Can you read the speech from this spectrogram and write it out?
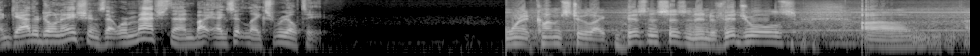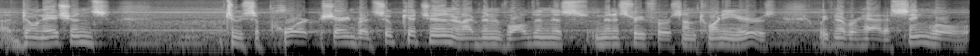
and gather donations that were matched then by Exit Lakes Realty. When it comes to like businesses and individuals, um, uh, donations to support Sharing Bread Soup Kitchen, and I've been involved in this ministry for some 20 years, we've never had a single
